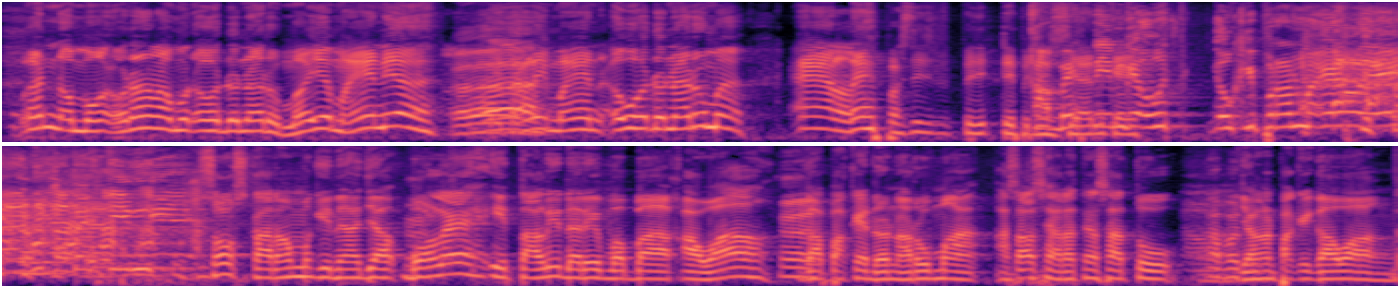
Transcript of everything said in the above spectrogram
kan omongan orang lamun eueuh Donnarumma ya main ya. Italia main eueuh Donnarumma eleh pasti di, di Kabeh penyisihan. tim ge u kiperan mah eleh. Kabeh tim ge. So sekarang begini aja, boleh Itali dari babak awal nggak pakai Donnarumma, asal syaratnya satu, jangan pakai gawang.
